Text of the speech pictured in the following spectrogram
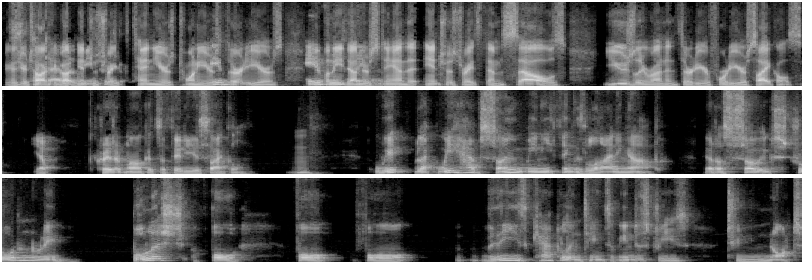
Because you're talking about interest rates 10 years 20 years every, 30 years. People need to understand that interest rates themselves usually run in 30 or 40 year cycles. Yep. Credit markets a 30 year cycle. Mm. we like we have so many things lining up that are so extraordinarily bullish for for for these capital intensive industries to not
